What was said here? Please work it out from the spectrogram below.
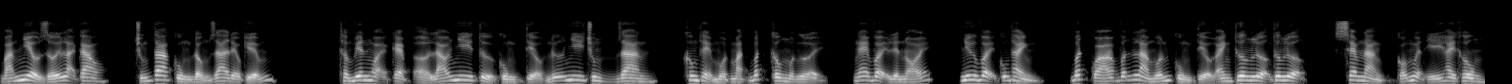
bán nhiều giới lại cao, chúng ta cùng đồng gia đều kiếm. Thẩm viên ngoại kẹp ở lão nhi tử cùng tiểu nữ nhi trung gian, không thể một mặt bất công một người, nghe vậy liền nói, như vậy cũng thành, bất quá vẫn là muốn cùng tiểu anh thương lượng thương lượng, xem nàng có nguyện ý hay không.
